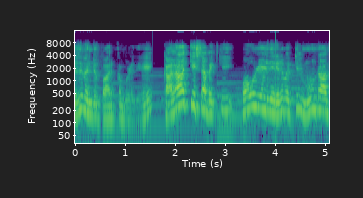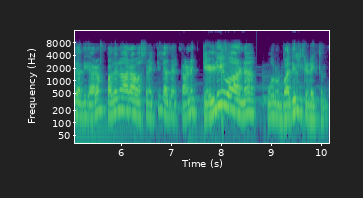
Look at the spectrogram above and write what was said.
எதுவென்று பார்க்கும் பொழுது கலாத்திய சபைக்கு பவுல் எழுதிய நிறுவத்தில் மூன்றாவது அதிகாரம் பதினாறாம் வசனத்தில் அதற்கான தெளிவான ஒரு பதில் கிடைக்கும்.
